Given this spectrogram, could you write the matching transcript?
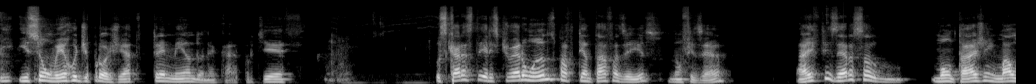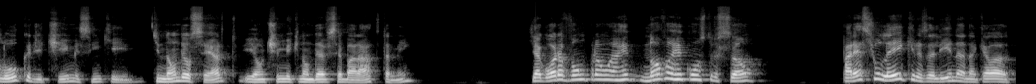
E isso é um erro de projeto tremendo, né, cara? Porque os caras eles tiveram anos para tentar fazer isso, não fizeram. Aí fizeram essa montagem maluca de time, assim, que, que não deu certo, e é um time que não deve ser barato também. Que agora vão para uma re nova reconstrução. Parece o Lakers ali na, naquela.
